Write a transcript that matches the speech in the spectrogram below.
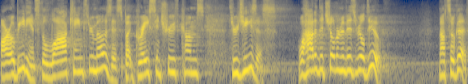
our obedience. The law came through Moses, but grace and truth comes through Jesus. Well, how did the children of Israel do? Not so good.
